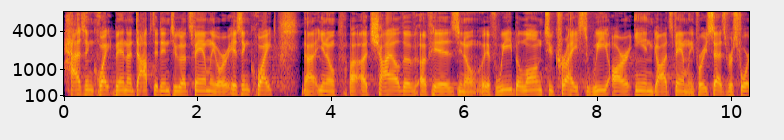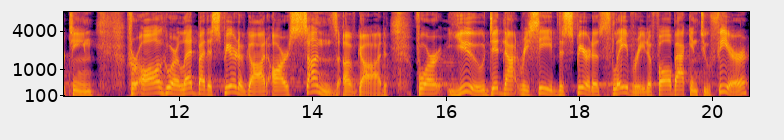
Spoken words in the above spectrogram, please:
hasn't quite been adopted into God's family or isn't quite, uh, you know, a, a, child of, of His. You know, if we belong to Christ, we are in God's family. For He says, verse 14, For all who are led by the Spirit of God are sons of God. For you did not receive the spirit of slavery to fall back into fear,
